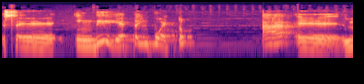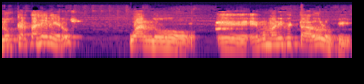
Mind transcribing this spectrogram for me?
se indique este impuesto a eh, los cartageneros cuando hemos manifestado lo que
